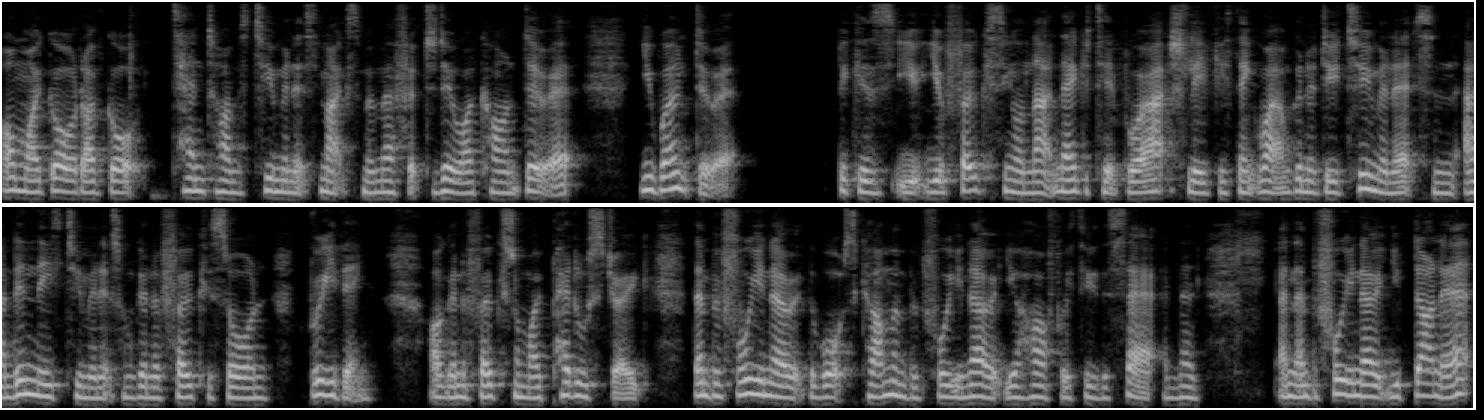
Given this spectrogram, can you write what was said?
oh my god i've got 10 times two minutes maximum effort to do, I can't do it, you won't do it because you, are focusing on that negative. Where actually, if you think, right, I'm going to do two minutes, and, and in these two minutes, I'm going to focus on breathing, I'm going to focus on my pedal stroke. Then before you know it, the watts come, and before you know it, you're halfway through the set, and then and then before you know it, you've done it,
